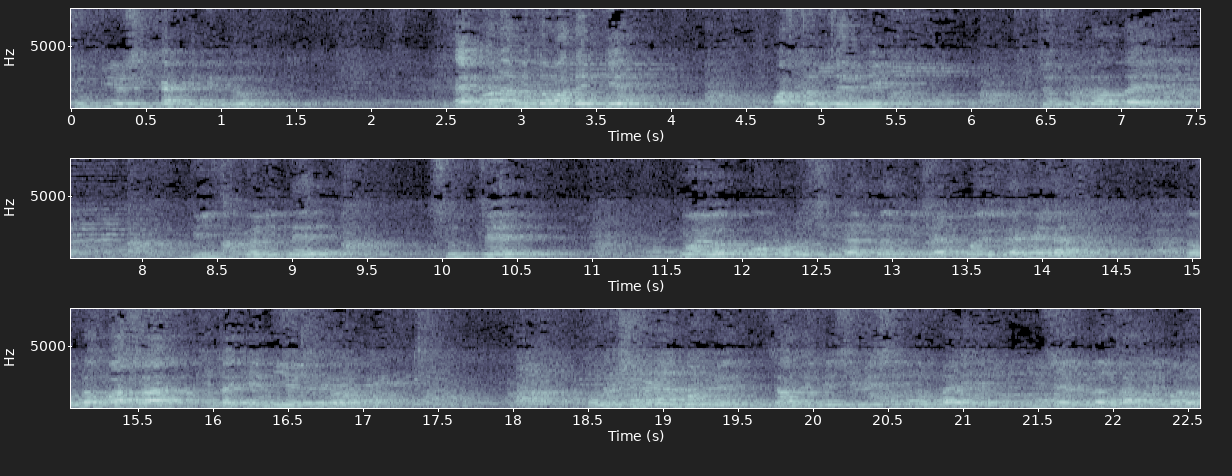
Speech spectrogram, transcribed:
সুপ্রিয় শিক্ষার্থীবৃন্দ, এখন আমি তোমাদেরকে অষ্টম শ্রেণির চতুর্থ অধ্যায়ে বীজগণিতের সূত্রের প্রয়োগ ও অনুসিদ্ধান্ত বিষয় প্রয়োগ দেখাইলাম। তোমরা বাসায় এটাকে নিয়মিত অনুশীলন করবে, যাতে বেশি বেশি তোমরা এই বিষয়গুলো জানতে পারো।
